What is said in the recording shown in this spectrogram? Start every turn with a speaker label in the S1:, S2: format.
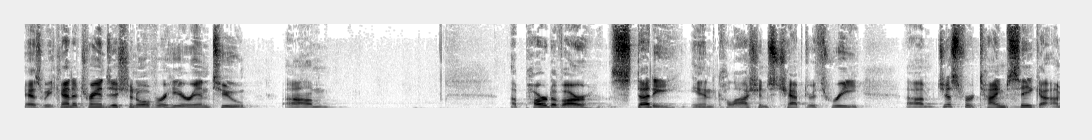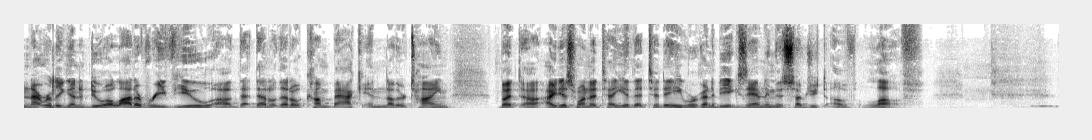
S1: as we kind of transition over here into um, a part of our study in Colossians chapter 3, um, just for time's sake, I'm not really going to do a lot of review. Uh, that, that'll, that'll come back in another time. But uh, I just want to tell you that today we're going to be examining the subject of love.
